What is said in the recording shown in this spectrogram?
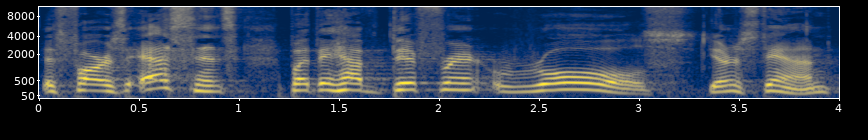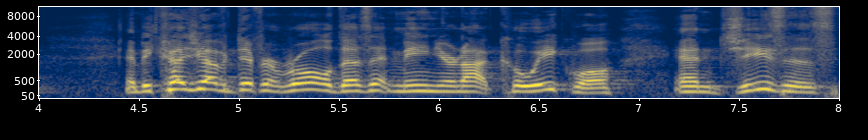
as far as essence, but they have different roles. You understand? And because you have a different role doesn't mean you're not co equal. And Jesus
